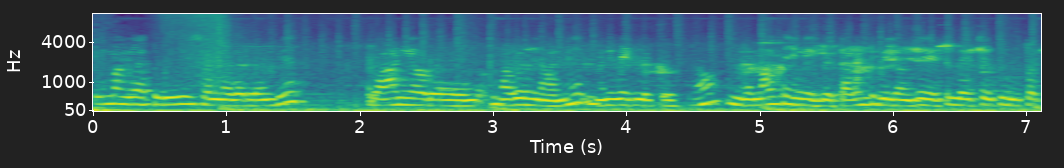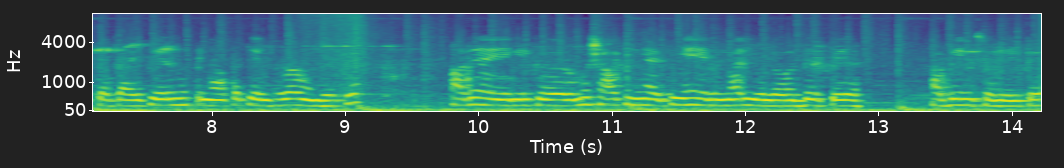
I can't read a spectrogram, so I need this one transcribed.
திருமங்கலம் திருவீஸ்வரர் நகர்ல இருந்து ராணியோட மகள் நான் மணிமேகலை பேசுகிறோம் இந்த மாதம் எங்களுக்கு கரண்ட் பில் வந்து எட்டு லட்சத்து முப்பத்தெட்டாயிரத்தி எழுநூற்றி நாற்பத்தி ஏழு ரூபா வந்திருக்கு. அது எங்களுக்கு ரொம்ப ஷாக்கிங்காக இருக்குது ஏன் இது மாதிரி இவ்வளோ வந்திருக்கு அப்படின்னு சொல்லிட்டு.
